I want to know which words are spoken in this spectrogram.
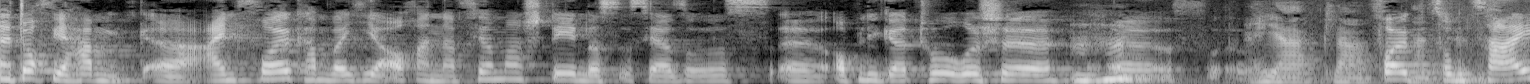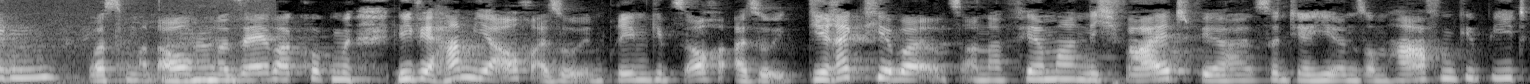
Ja, doch, wir haben äh, ein Volk, haben wir hier auch an der Firma stehen. Das ist ja so das äh, obligatorische mhm. äh, ja, klar, Volk natürlich. zum Zeigen, was man auch mhm. mal selber gucken will. Nee, wir haben ja auch, also in Bremen gibt's auch, also direkt hier bei uns an der Firma, nicht weit, wir sind ja hier in so einem Hafengebiet,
